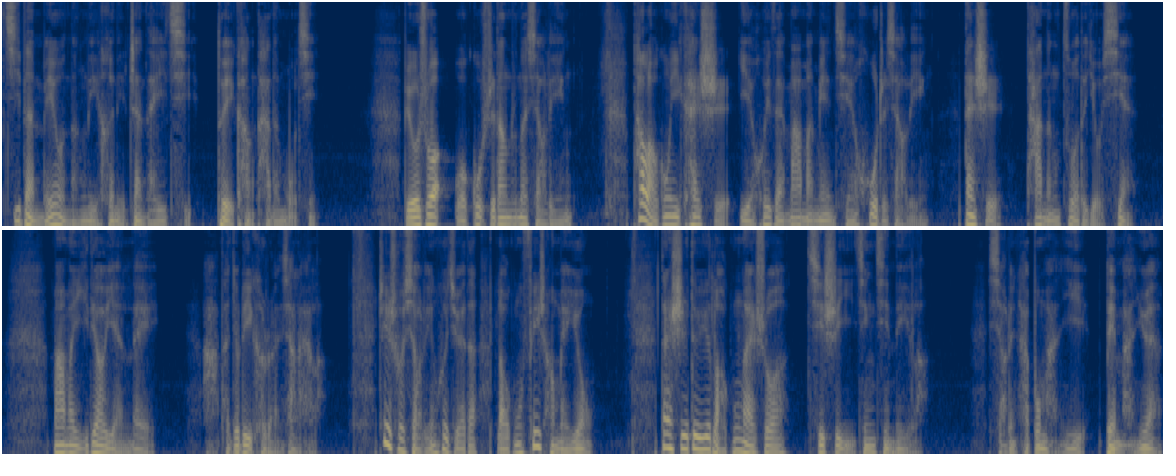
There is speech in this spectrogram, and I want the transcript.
基本没有能力和你站在一起对抗他的母亲。比如说，我故事当中的小玲，她老公一开始也会在妈妈面前护着小玲，但是他能做的有限。妈妈一掉眼泪，啊，他就立刻软下来了。这时候，小玲会觉得老公非常没用，但是对于老公来说，其实已经尽力了。小玲还不满意，被埋怨，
